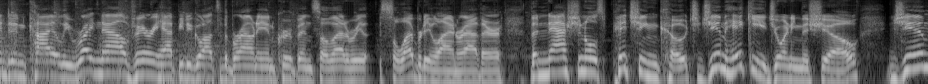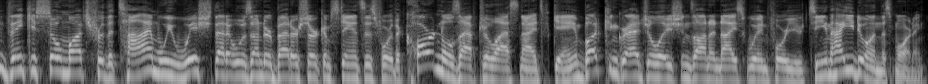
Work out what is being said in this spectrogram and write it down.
Brandon Kiley. Right now, very happy to go out to the Brown and Crouppen celebrity, celebrity line, rather. The Nationals pitching coach, Jim Hickey, joining the show. Jim, thank you so much for the time. We wish that it was under better circumstances for the Cardinals after last night's game, but congratulations on a nice win for your team. How you doing this morning?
